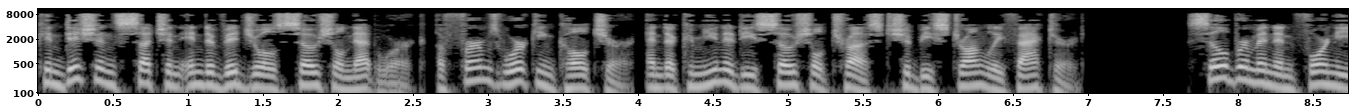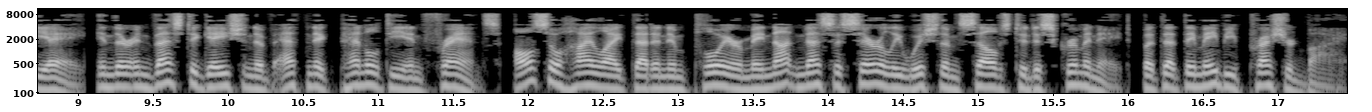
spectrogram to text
Conditions such an individual's social network, a firm's working culture, and a community's social trust should be strongly factored. Silberman and Fournier, in their investigation of ethnic penalty in France, also highlight that an employer may not necessarily wish themselves to discriminate, but that they may be pressured by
